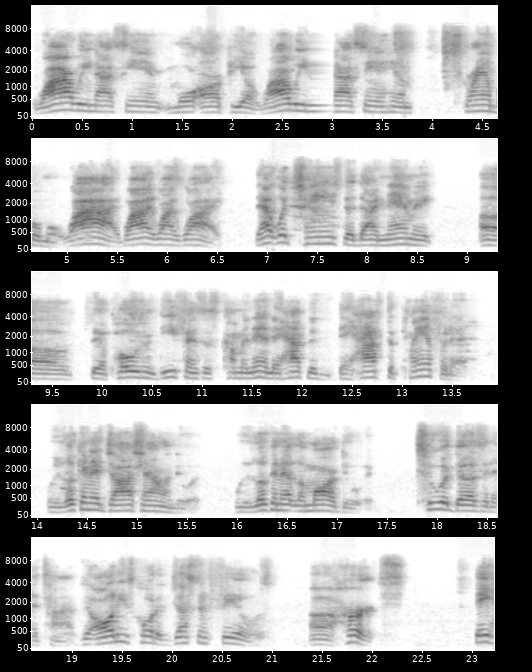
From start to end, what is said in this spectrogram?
Why are we not seeing more RPO? Why are we not seeing him scramble more? Why? Why? Why? Why? That would change the dynamic of the opposing defenses coming in. They have to they have to plan for that. We're looking at Josh Allen do it. We're looking at Lamar do it. Tua does it at times. All these quarter Justin Fields, uh, Hurts. They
